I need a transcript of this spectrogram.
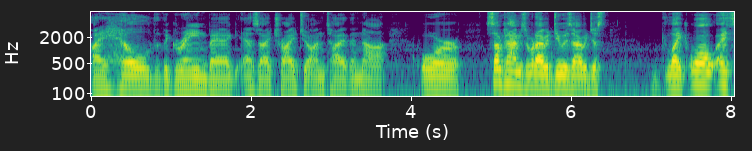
I held the grain bag as I tried to untie the knot, or sometimes what I would do is I would just like well it's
